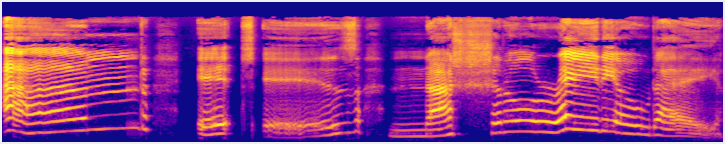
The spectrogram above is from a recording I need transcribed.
and it is National Radio Day.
